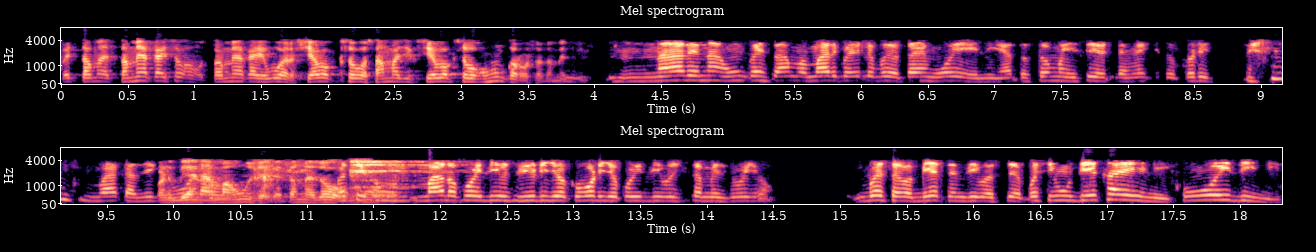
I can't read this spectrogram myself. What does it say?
પછી તમે તમે કઈ તમે કઈ ઓર સેવક છો સામાજિક સેવક છો શું કરો છો તમે ના રે ના હું કઈ સાંભળ મારી પાસે એટલો બધો ટાઈમ હોય નહીં. આ તો સમય છે એટલે મેં કીધું ઘડી બાકાજી પણ બેન આમાં શું છે કે તમે જો પછી મારો કોઈ દિવસ વીડિયો કે ઓડિયો કોઈ દિવસ તમે જોયો? બસ હવે બે ત્રણ દિવસ છે પછી હું દેખાય નહીં કોઈ દી નહીં.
